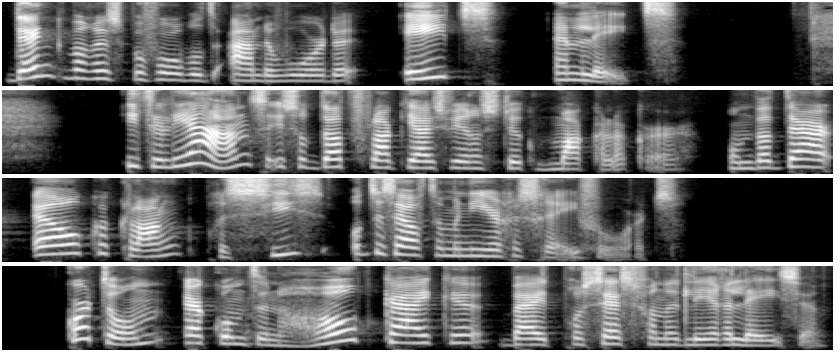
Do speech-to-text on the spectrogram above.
Denk maar eens bijvoorbeeld aan de woorden eet en late. Italiaans is op dat vlak juist weer een stuk makkelijker, omdat daar elke klank precies op dezelfde manier geschreven wordt. Kortom, er komt een hoop kijken bij het proces van het leren lezen.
